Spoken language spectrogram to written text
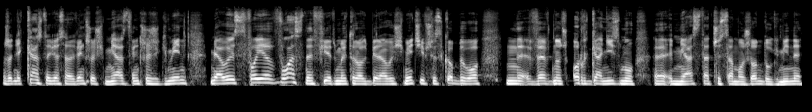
może nie każde miasto, ale większość miast, większość gmin miały swoje własne firmy, które odbierały śmieci. Wszystko było mm, wewnątrz organizmu e, miasta czy samorządu gminy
